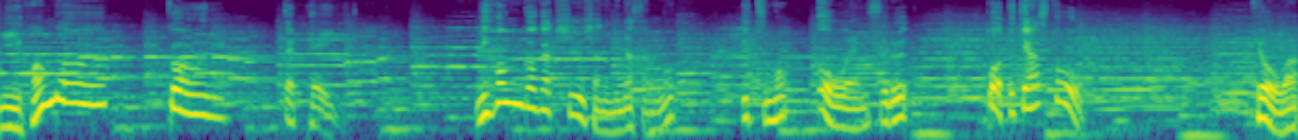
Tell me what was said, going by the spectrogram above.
日本語コンテペイ。日本語学習者の皆さんをいつも応援するポッドキャスト。今日は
